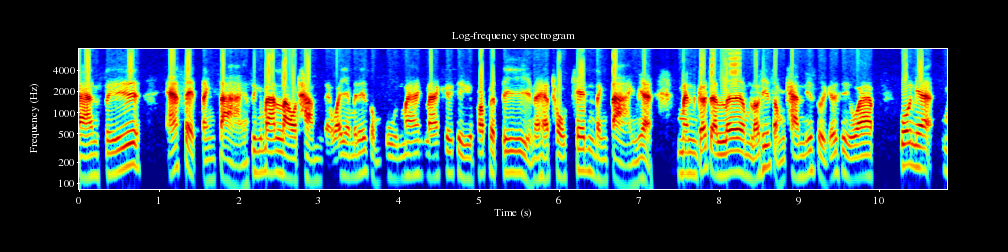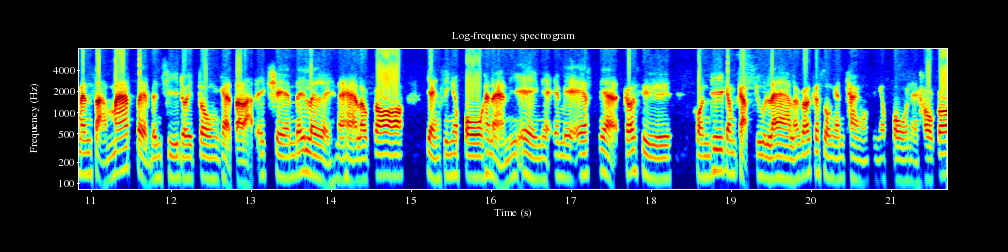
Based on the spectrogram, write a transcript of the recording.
การซื้อ asset ต่างๆ ซึ่งบ้านเราทำแต่ว่ายังไม่ได้สมบูรณ์มากนะก็คือ property นะฮะโทเค็นต่างๆ เนี่ยมันก็จะเริ่มแล้วที่สำคัญที่สุดก็คือว่าพวกเนี้ยมันสามารถเปิดบัญชีโดยตรงกับตลาด Exchange ได้เลยนะฮะแล้วก็อย่างสิงคโปร์ขณะนี้เองเนี่ย MAS เนี่ยก็คือ คนที่กำกับดูแล แล้วก็กระทรวงการคลังของสิงคโปร์เนี่ยเขาก็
